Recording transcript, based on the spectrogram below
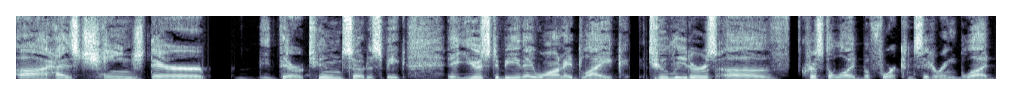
uh, has changed their their tune, so to speak. It used to be they wanted like two liters of crystalloid before considering blood.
